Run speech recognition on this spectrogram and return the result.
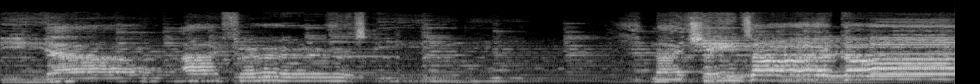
the hour I first believed. My chains are gone,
